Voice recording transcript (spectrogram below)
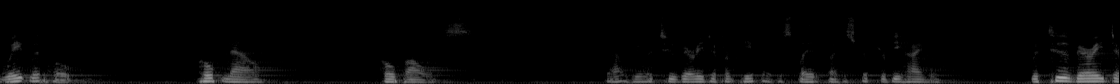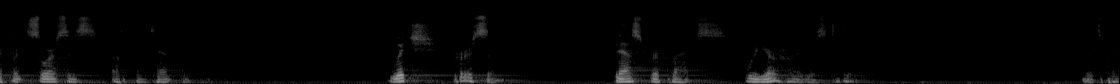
Wait with hope. Hope now. Hope always. Well, here are two very different people displayed by the scripture behind me with two very different sources of contentment. Which person best reflects where your heart is today? Let's pray.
